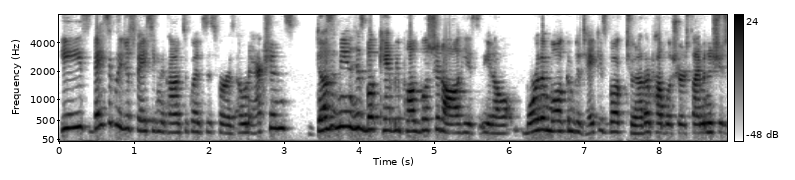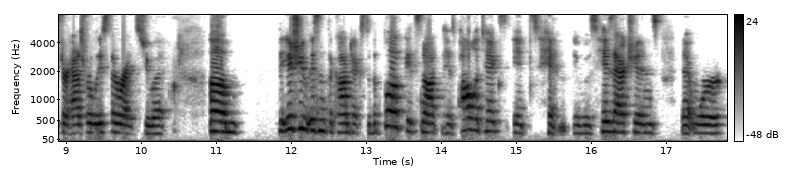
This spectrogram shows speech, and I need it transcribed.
he's basically just facing the consequences for his own actions. Doesn't mean his book can't be published at all. He's you know more than welcome to take his book to another publisher. Simon and Schuster has released their rights to it. Um, the issue isn't the context of the book. It's not his politics. It's him. It was his actions that were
